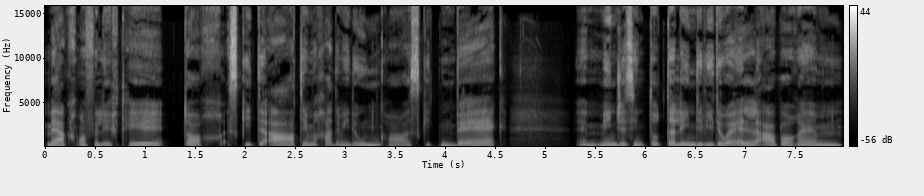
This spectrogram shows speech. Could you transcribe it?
merkt man vielleicht, hey, doch, es gibt eine Art, wie man damit umgehen kann, es gibt einen Weg, ähm, Menschen sind total individuell, aber ähm,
